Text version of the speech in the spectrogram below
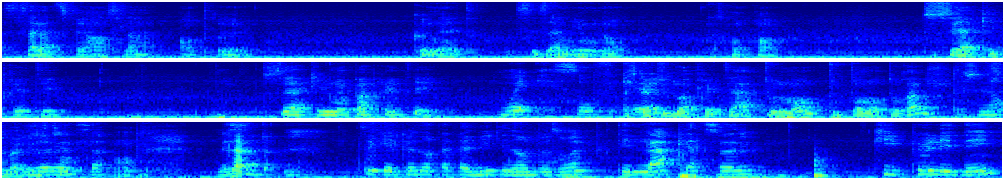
c'est ça la différence là entre connaître ses amis ou non. Tu comprends? Tu sais à qui prêter. Tu sais à qui ne pas prêter. Oui, sauf. Est-ce que tu dois prêter à tout le monde, tout ton entourage? Non, C'est la question. ça. Mais La- si c'est quelqu'un dans ta famille qui est dans le besoin, puis que tu es la personne qui peut l'aider,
